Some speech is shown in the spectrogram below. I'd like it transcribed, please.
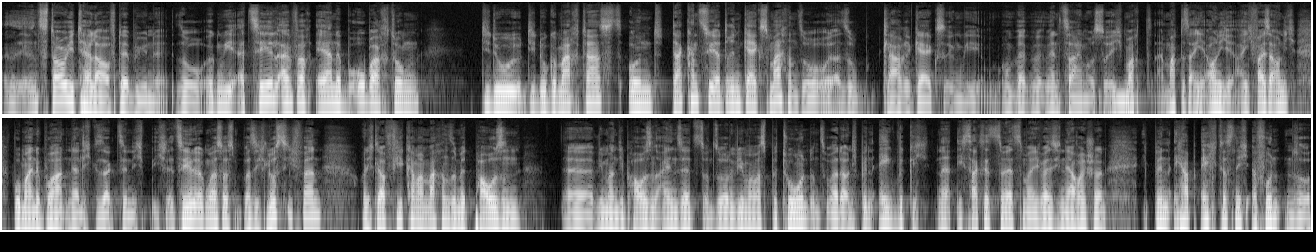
ein Storyteller auf der Bühne. So, irgendwie erzähl einfach eher eine Beobachtung, die du, die du gemacht hast und da kannst du ja drin Gags machen, so, also klare Gags irgendwie, wenn es sein muss. So, ich mach, mach das eigentlich auch nicht, ich weiß auch nicht, wo meine Pointen ehrlich gesagt sind. Ich, ich erzähle irgendwas, was, was ich lustig fand und ich glaube, viel kann man machen so mit Pausen, äh, wie man die Pausen einsetzt und so, oder wie man was betont und so weiter. Und ich bin, ey, wirklich, ne, ich sag's jetzt zum letzten Mal, ich weiß, ich nerv euch schon, ich bin, ich habe echt das nicht erfunden, so.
